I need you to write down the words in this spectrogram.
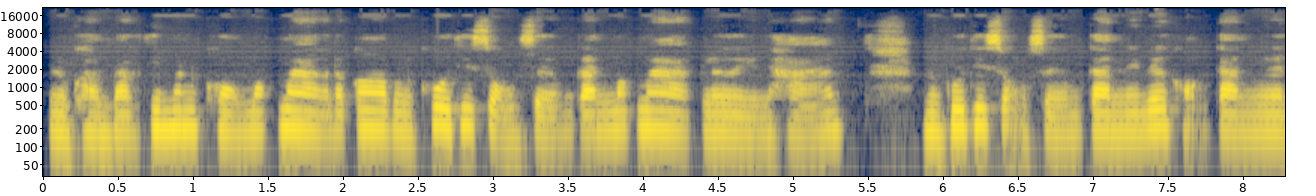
เป็นความรักที่มั่นคงมาก ๆ แล้วก็เป็นคู่ที่ส่งเสริมกันมาก ๆเลยนะคะเป็นคู่ที่ส่งเสริมกันในเรื่องของการเงิน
